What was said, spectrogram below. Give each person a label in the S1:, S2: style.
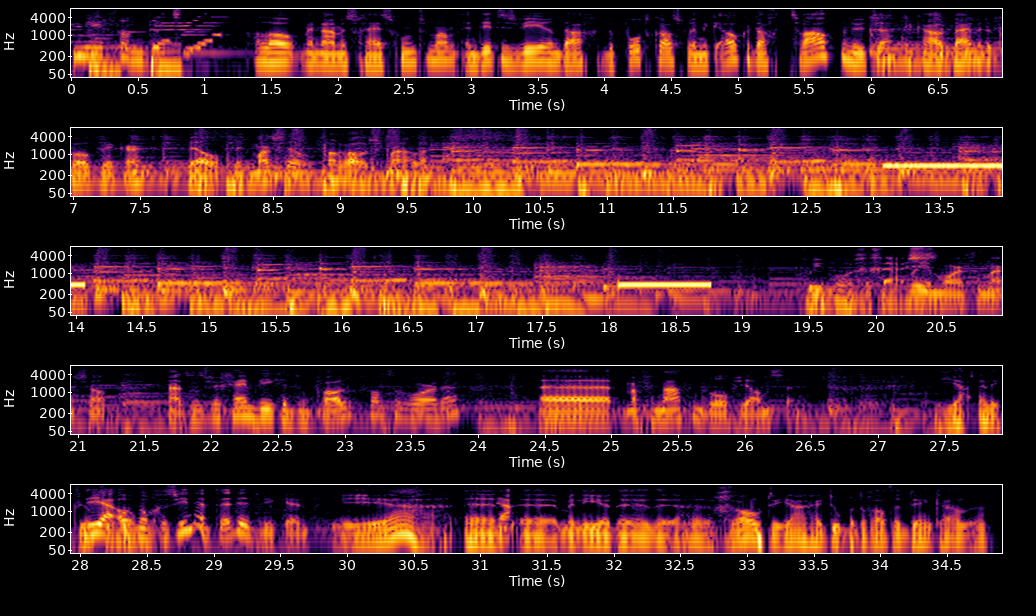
S1: Meer van dit.
S2: Hallo, mijn naam is Gijs Groenteman en dit is weer een dag, de podcast waarin ik elke dag 12 minuten, ik houd bij me de kookwekker, bel met Marcel van Roosmalen.
S3: Goedemorgen, Gijs.
S2: Goedemorgen Marcel. Nou, het was weer geen weekend om vrolijk van te worden, Eh, maar vanavond Wolf Jansen,
S3: Ja, en ik wil
S2: die jij ook nog gezien hebt hè, dit weekend.
S3: Ja, en
S2: Ja.
S3: eh, meneer de, de eh, Grote, ja, hij doet me toch altijd denken aan een...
